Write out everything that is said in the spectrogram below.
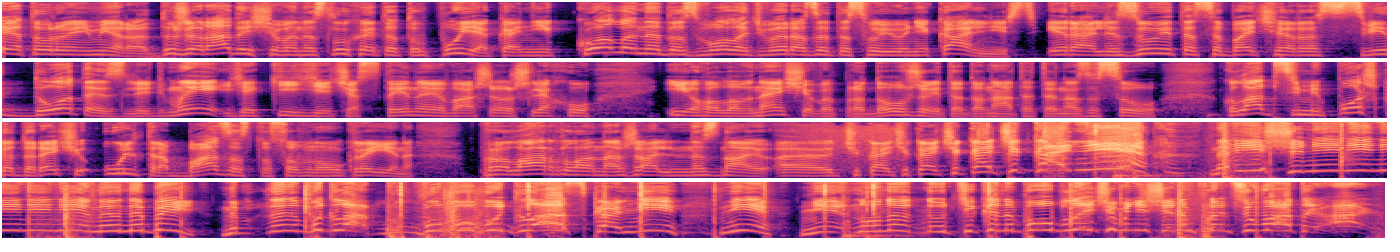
я Торо і Міра! Дуже радий, що ви не слухаєте тупу, яка ніколи не дозволить виразити свою унікальність і реалізуєте себе через світ доти з людьми, які є частиною вашого шляху. І головне, що ви продовжуєте донатити на ЗСУ. Колаб Сіміпошка, до речі, ультрабаза стосовно України. Про Ларла, на жаль, не знаю. Е, чекай, чекай, чекай, чекай! Ні! Навіщо? Ні, ні, ні, ні, ні, не, не бий! Не, не, будь, ла, бу, бу, будь ласка, ні, ні, ні, ну, ну, ну тільки не по обличчю мені ще не працювати! Ай!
